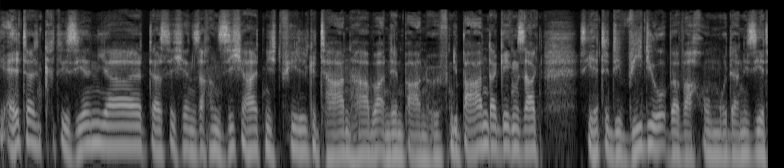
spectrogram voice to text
Die Eltern kritisieren ja, dass sich in Sachen Sicherheit nicht viel getan habe an den Bahnhöfen. Die Bahn dagegen sagt, sie hätte die Videoüberwachung modernisiert.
